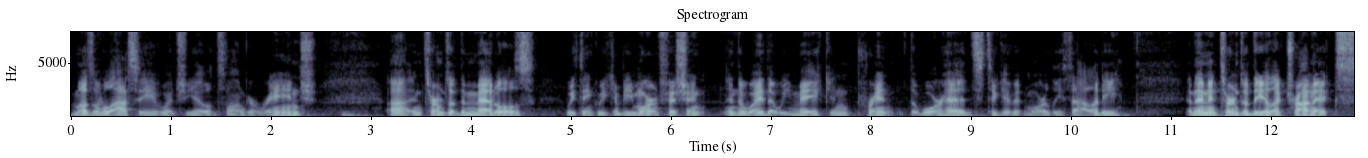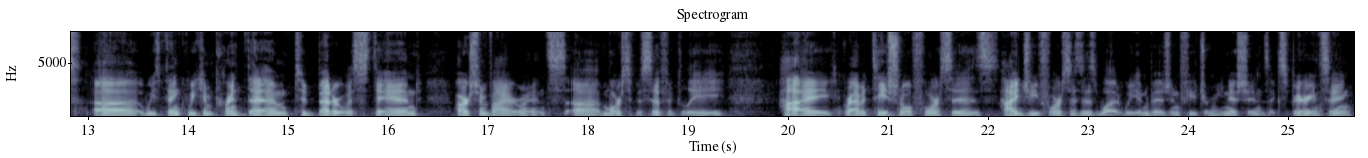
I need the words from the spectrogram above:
muzzle velocity, which yields longer range. Uh, in terms of the metals, we think we can be more efficient in the way that we make and print the warheads to give it more lethality. And then in terms of the electronics, uh, we think we can print them to better withstand harsh environments, uh, more specifically, high gravitational forces. High G forces is what we envision future munitions experiencing.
